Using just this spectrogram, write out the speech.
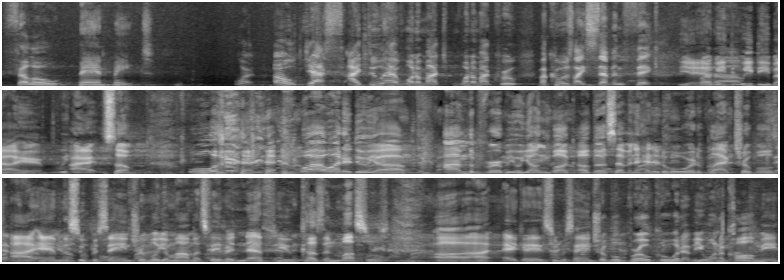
fellow bandmate. What? Oh yes, I do have one of my one of my crew. My crew is like seven thick. Yeah, But, we, uh, we deep out here. All right, so what I want to do, y'all. I'm the proverbial young buck of the seven-headed horde of Black Tribbles. I am the Super Saiyan Tribble, your mama's favorite nephew, cousin Muscles, uh, aka Super Saiyan Tribble, Broku, whatever you want to call me.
